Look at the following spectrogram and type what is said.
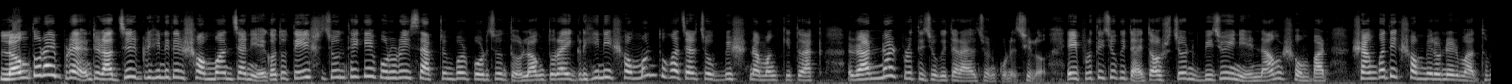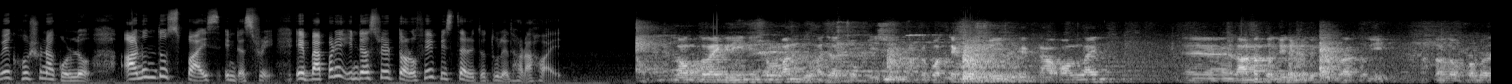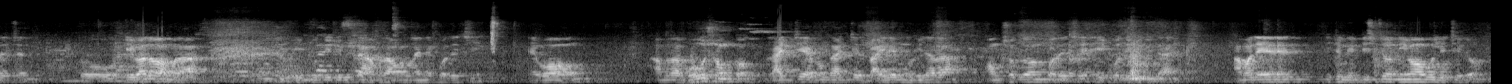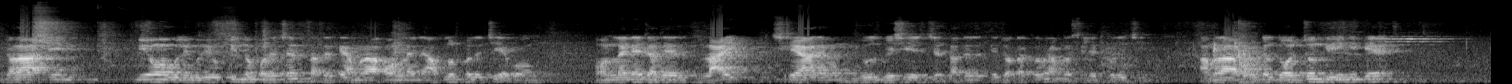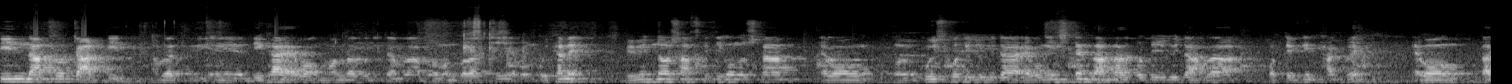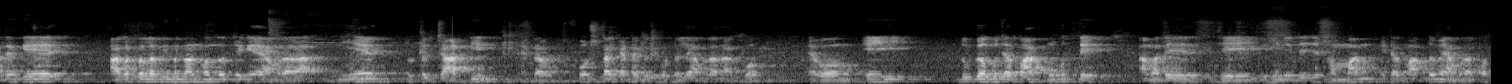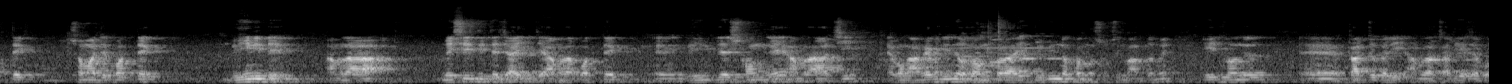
লংতরাই brand রাজ্যের গৃহিণীদের সম্মান জানিয়ে গত তেইশ জুন থেকে পনেরোই সেপ্টেম্বর পর্যন্ত লংতরাই গৃহিণী সম্মান দু নামাঙ্কিত এক রান্নার প্রতিযোগিতার আয়োজন করেছিল। এই প্রতিযোগিতায় দশজন বিজয়িনীর নাম সোমবার সাংবাদিক সম্মেলনের মাধ্যমে ঘোষণা করল আনন্দ স্পাইস ইন্ডাস্ট্রি। এ ব্যাপারে ইন্ডাস্ট্রির তরফে বিস্তারিত তুলে ধরা হয়। লংতরায় গৃহিণী সম্মান দু হাজার চব্বিশ। আমরা প্রত্যেক বছরই একটা অনলাইন রান্না প্রতিযোগিতা আমরা করি। আপনারা লক্ষ্য করেছেন। তো এবারও আমরা, এই প্রতিযোগিতা আমরা অনলাইনে করেছি এবং আমরা বহু সংখ্যক রাজ্যে এবং রাজ্যের বাইরে মহিলারা অংশগ্রহণ করেছে এই প্রতিযোগিতায়। আমাদের কিছু নির্দিষ্ট নিয়মাবলী ছিল। যারা এই নিয়মাবলীগুলি উত্তীর্ণ করেছেন, তাদেরকে আমরা অনলাইনে আপলোড করেছি এবং অনলাইনে যাদের লাইক শেয়ার এবং ভিউজ বেশি এসেছে, তাদেরকে যথাক্রমে আমরা সিলেক্ট করেছি। আমরা টোটাল দশজন গৃহিণীকে তিন রাত্র চার দিন আমরা দীঘা এবং মন্দারমণিতে আমরা ভ্রমণ করাচ্ছি এবং ওইখানে বিভিন্ন সাংস্কৃতিক অনুষ্ঠান এবং কুইজ প্রতিযোগিতা এবং ইনস্ট্যান্ট রান্নার প্রতিযোগিতা আমরা প্রত্যেক দিন থাকবে এবং তাদেরকে আগরতলা বিমানবন্দর থেকে আমরা নিয়ে টোটাল চার দিন একটা ফোর স্টার ক্যাটাগরি হোটেলে আমরা রাখব এবং এই দুর্গাপূজার পাক মুহূর্তে আমাদের যে গৃহিণীদের যে সম্মান, এটার মাধ্যমে আমরা প্রত্যেক সমাজের প্রত্যেক গৃহিণীদের আমরা মেসেজ দিতে চাই যে আমরা প্রত্যেক গৃহিণীদের সঙ্গে আমরা আছি এবং আগামী দিনেও রং করায় বিভিন্ন কর্মসূচির মাধ্যমে এই ধরনের কার্যকারী আমরা চালিয়ে যাব।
